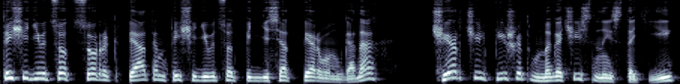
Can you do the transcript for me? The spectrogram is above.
В 1945-1951 годах Черчилль пишет многочисленные статьи,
